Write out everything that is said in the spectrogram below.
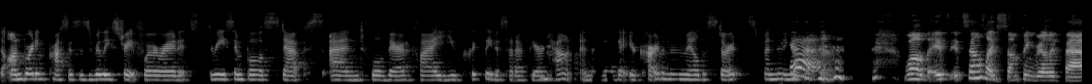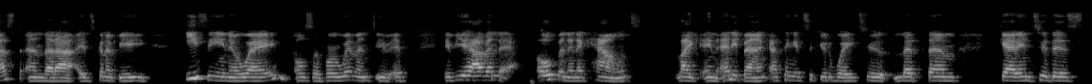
the onboarding process is really straightforward. It's three simple steps and we'll verify you quickly to set up your mm-hmm. account and then you'll get your card in the mail to start spending. Yeah. Well, it, it sounds like something really fast and that uh, it's going to be easy in a way also for women to, if if you haven't opened an account like in any bank i think it's a good way to let them get into this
